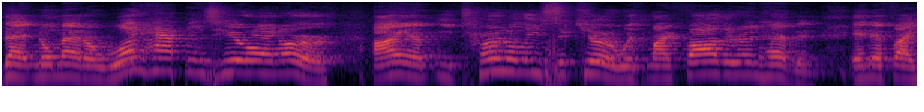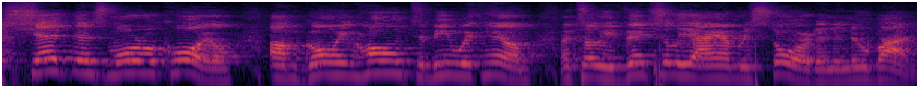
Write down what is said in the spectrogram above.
that no matter what happens here on earth, I am eternally secure with my Father in heaven. And if I shed this mortal coil, I'm going home to be with Him until eventually I am restored in a new body.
